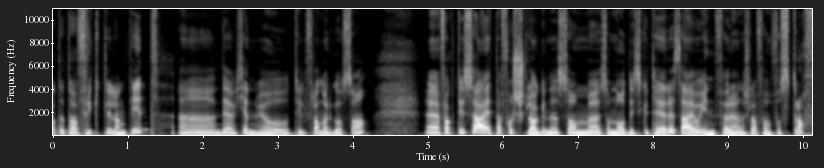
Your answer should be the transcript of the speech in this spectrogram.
at det tar fryktelig lang tid. Eh, det kjenner vi jo til fra Norge også. Eh, faktisk så er et av forslagene som, eh, som, nå diskuteres, er å innføre en slags form for straff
